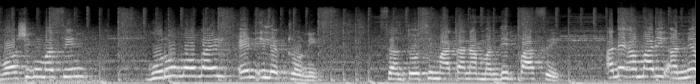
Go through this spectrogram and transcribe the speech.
washing machine, Guru mobile and electronics. Santoshi માતાના મંદિર પાસે. અને અમારી અન્ય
